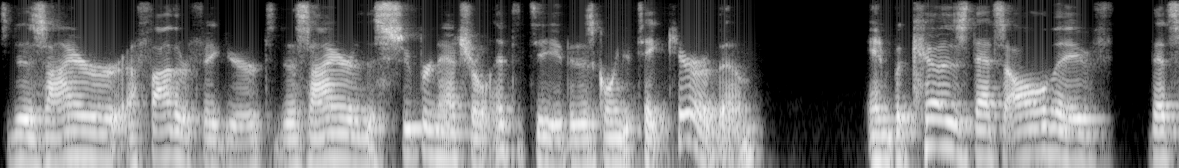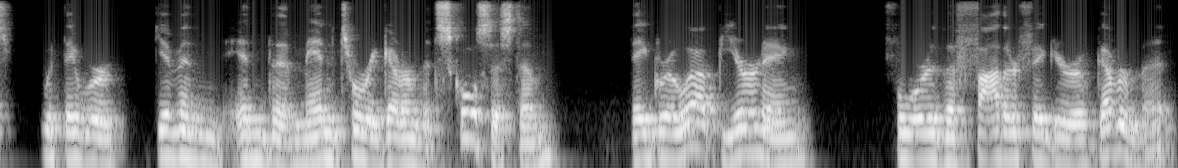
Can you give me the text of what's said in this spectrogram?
to desire a father figure, to desire the supernatural entity that is going to take care of them. And because that's all they've, that's what they were given in the mandatory government school system, they grow up yearning for the father figure of government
